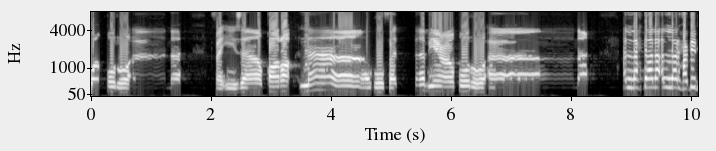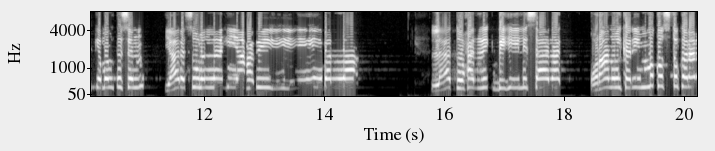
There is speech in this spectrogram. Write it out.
وقرآنه فإذا قرأناه فاتبع قرآنه الله تعالى الله الحبيب كما تسن يا رسول الله يا حبيب الله لا تحرك به لسانك কোরআনুল কারীম মুখস্থ করার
